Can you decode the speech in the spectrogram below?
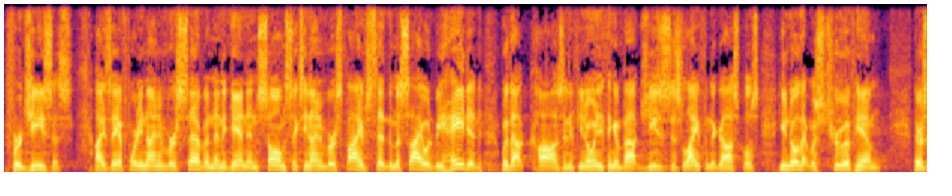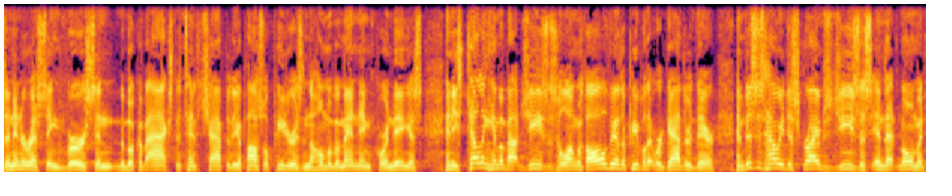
for Jesus. Isaiah 49 and verse 7, and again in Psalm 69 and verse 5 said the Messiah would be hated without cause. And if you know anything about Jesus' life in the Gospels, you know that was true of him. There's an interesting verse in the book of Acts, the 10th chapter. The apostle Peter is in the home of a man named Cornelius, and he's telling him about Jesus along with all the other people that were gathered there. And this is how he describes Jesus in that moment.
